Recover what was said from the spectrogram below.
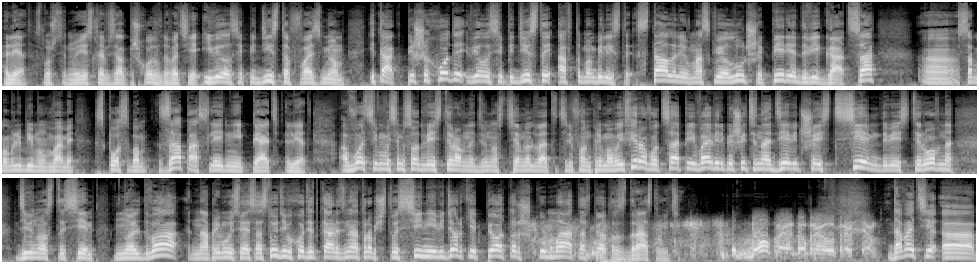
лет? Слушайте, ну если я взял пешеходов, давайте и велосипедистов возьмем. Итак, пешеходы, велосипедисты, автомобилисты. Стало ли в Москве лучше передвигаться? Э, самым любимым вами способом за последние пять лет. 8 800 200 ровно 9702 это телефон прямого эфира. В WhatsApp и Viber пишите на 967 200 ровно 9702. На прямую связь со студией выходит координатор общества «Синие ведерки» Петр Шкуматов. Петр, здравствуйте. Доброе, доброе утро всем. Давайте, э,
